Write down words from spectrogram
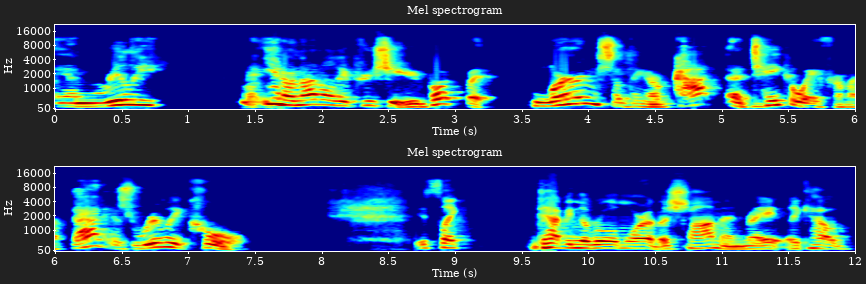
and really, you know, not only appreciate your book, but learn something or got a takeaway from it, that is really cool. It's like having the role more of a shaman, right? Like how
